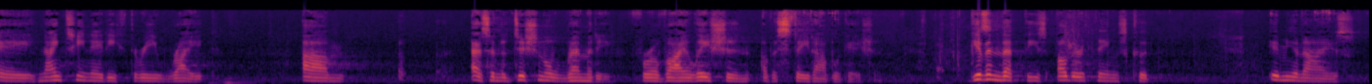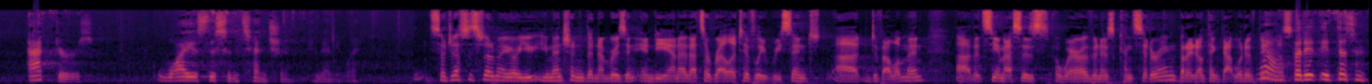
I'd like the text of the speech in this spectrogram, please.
a 1983 right um, as an additional remedy for a violation of a state obligation, given that these other things could immunize actors, why is this intention in any way? So, Justice Sotomayor, you, you, mentioned the numbers in Indiana. That's a relatively recent uh, development uh, that CMS is aware of and is considering, but I don't think that would have been. Well, but it, it, doesn't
